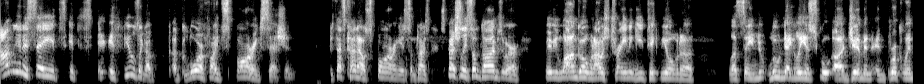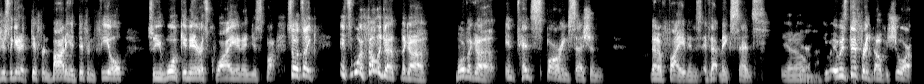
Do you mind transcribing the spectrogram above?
I'm gonna say it's it's it, feels like a, a glorified sparring session. Because that's kind of how sparring is sometimes, especially sometimes where maybe Longo, when I was training, he'd take me over to let's say Lou Neglia's school uh, gym in, in Brooklyn just to get a different body, a different feel. So you walk in there, it's quiet and you spar. So it's like it's more it felt like a like a more of like a intense sparring session than a fight, and if that makes sense, you know. It was different though for sure.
